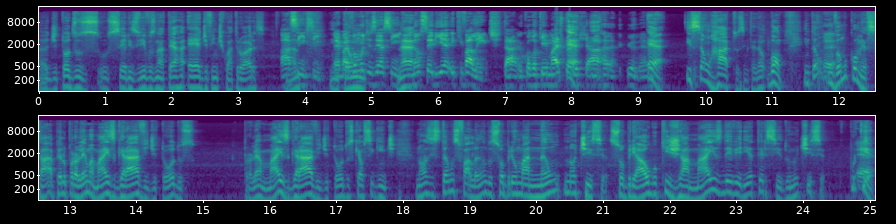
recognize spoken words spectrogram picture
uh, de todos os, os seres vivos na Terra é de 24 horas. Ah, né? sim, sim. Então, é, mas então, vamos dizer assim, né? não seria equivalente, tá? Eu coloquei mais para é, deixar. Né? É. E são ratos, entendeu? Bom, então é. vamos começar pelo problema mais grave de todos. O problema mais grave de todos, que é o seguinte: nós estamos falando sobre uma não notícia, sobre algo que jamais deveria ter sido notícia. Por quê? É,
